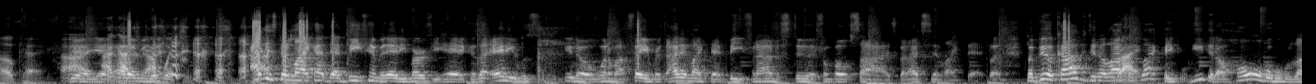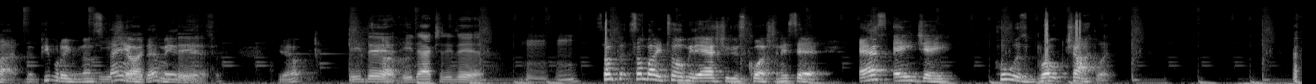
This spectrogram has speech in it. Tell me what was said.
Okay. All yeah, right. yeah. I got I you. I'm with you. I just didn't like that beef him and Eddie Murphy had because Eddie was, you know, one of my favorites. I didn't like that beef, and I understood from both sides, but I just didn't like that. But but Bill Cosby did a lot right. for black people. He did a whole lot, but people don't even understand sure what that man did. did. Yep. He did. Uh, he actually did. Mm-hmm. Some, somebody told me to ask you this question. They said, "Ask AJ who is broke chocolate."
